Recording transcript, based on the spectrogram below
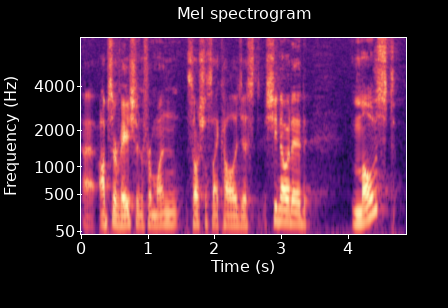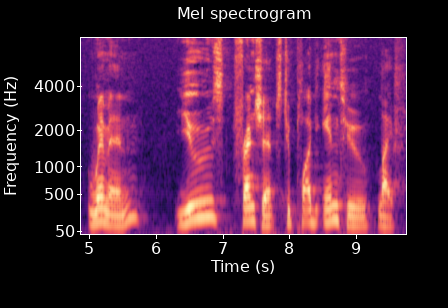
uh, observation from one social psychologist. She noted most women use friendships to plug into life.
